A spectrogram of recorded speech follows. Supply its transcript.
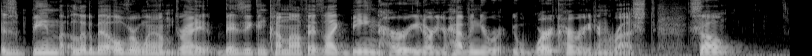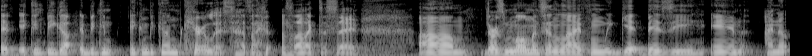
is being a little bit overwhelmed, right? Busy can come off as like being hurried or you're having your, your work hurried and rushed. So it, it can be it become it can become careless, as I as I like to say. Um, there's moments in life when we get busy, and I know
